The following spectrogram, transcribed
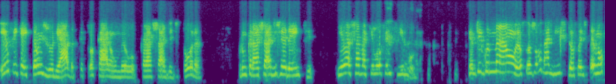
Eu fiquei tão injuriada porque trocaram o meu crachá de editora por um crachá de gerente. E eu achava aquilo ofensivo. Eu digo, não, eu sou jornalista, eu, sou, eu não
